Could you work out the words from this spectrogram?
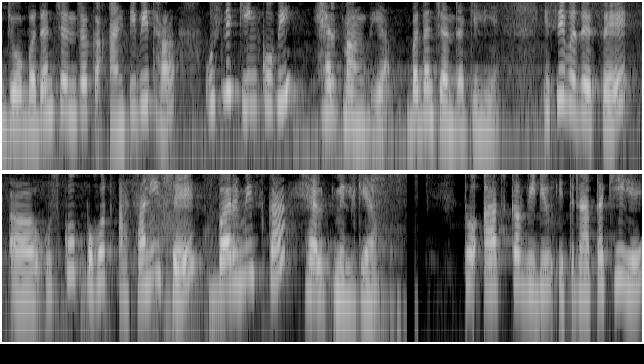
जो बदन चंद्र का आंटी भी था, उसने किंग को भी हेल्प मांग दिया बदन चंद्र के लिए। इसी वजह से उसको बहुत आसानी से बर्मीज का हेल्प मिल गया। तो आज का वीडियो इतना तक ही है।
